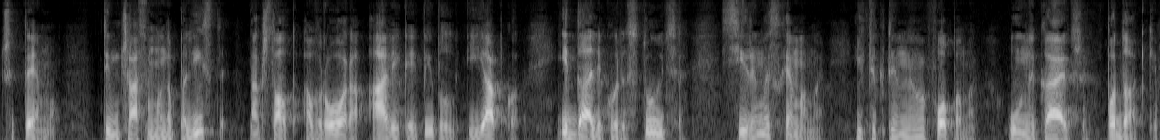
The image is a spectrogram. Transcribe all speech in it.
чи Тему. Тим часом монополісти на кшталт Аврора, Авіка, People і Ябко і далі користуються сірими схемами і фіктивними ФОПами, уникаючи податків.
